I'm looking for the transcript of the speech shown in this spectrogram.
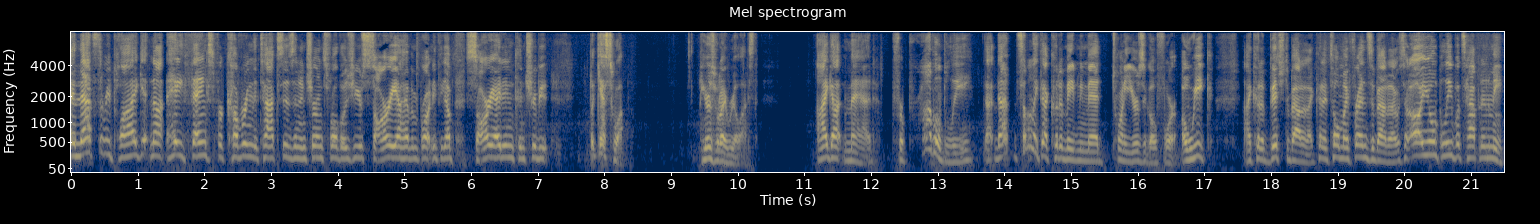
And that's the reply I get. Not, hey, thanks for covering the taxes and insurance for all those years. Sorry I haven't brought anything up. Sorry I didn't contribute. But guess what? Here's what I realized. I got mad for probably that, that something like that could have made me mad 20 years ago for a week. I could have bitched about it. I could have told my friends about it. I would say, "Oh, you won't believe what's happening to me."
